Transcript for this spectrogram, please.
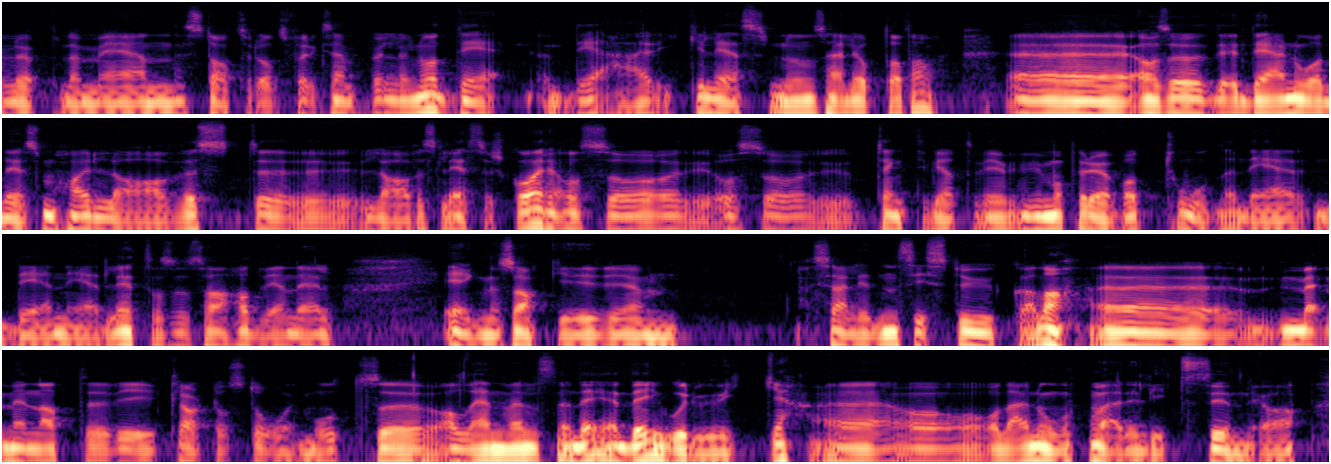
løpende med en statsråd f.eks., eller noe, det, er ikke leserne noe særlig opptatt av. Uh, altså det, er noe av det som har lavest, uh, lavest leserscore, og så, og så tenkte vi at vi, vi må prøve å tone det, det ned litt. Og så, hadde vi en del egne saker, eh, særlig den siste uka, da. Eh, men, at vi klarte å stå imot eh, alle henvendelsene, det, det gjorde vi ikke. Eh, og, det er noe med å være litt synlig og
